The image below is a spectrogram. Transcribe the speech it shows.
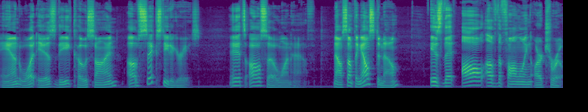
And what is the cosine of 60 degrees? It's also 1 half. Now, something else to know is that all of the following are true.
